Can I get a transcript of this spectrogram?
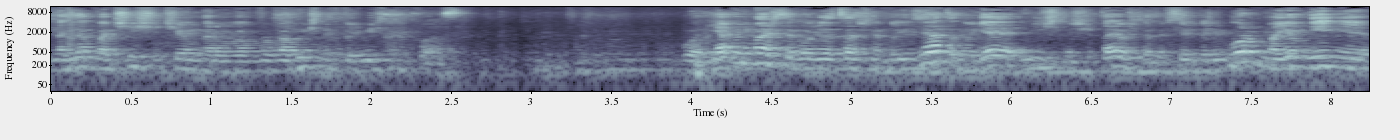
иногда почище, чем в, обычных приличных классах. Вот. Я понимаю, что это достаточно предвзято, но я лично считаю, что это все перебор. Мое мнение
